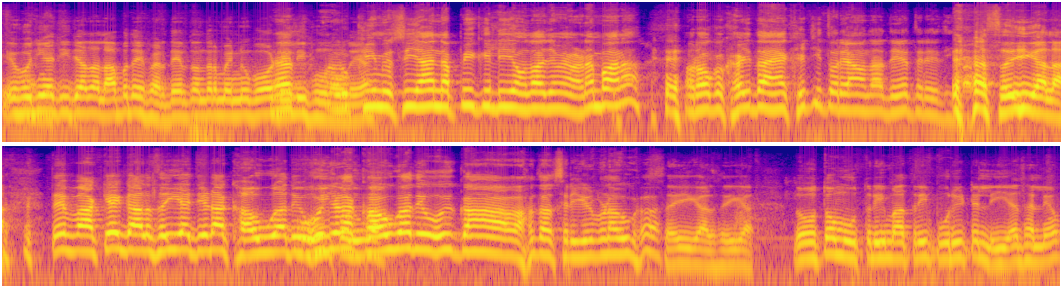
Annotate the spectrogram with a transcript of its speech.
ਇਹੋ ਜੀਆਂ ਚੀਜ਼ਾਂ ਤਾਂ ਲੱਭਦੇ ਫਿਰਦੇ ਪਤੰਦਰ ਮੈਨੂੰ ਬਹੁਤ ਡੇਲੀ ਫੋਨ ਆਉਂਦੇ ਰੁੱਖੀ ਮਿੱਸੀ ਐ ਨੱਪੀ ਕਿੱਲੀ ਆਉਂਦਾ ਜਿਵੇਂ ਹਣਬਾ ਨਾ ਰੁੱਗ ਖਿੱਚਦਾ ਐ ਖਿੱਚੀ ਤੁਰਿਆ ਆਉਂਦਾ ਦੇ ਤੇਰੇ ਦੀ। ਆ ਸਹੀ ਗੱਲ ਆ। ਤੇ ਵਾਕਿਆ ਗੱਲ ਸਹੀ ਆ ਜਿਹੜਾ ਖਾਊਗਾ ਤੇ ਉਹ ਜਿਹੜਾ। ਖਾਊਗਾ ਤੇ ਉਹੀ ਗਾਂ ਆਪਦਾ ਸਰੀਰ ਬਣਾਊਗਾ। ਸਹੀ ਗੱਲ ਸਹੀ ਗੱਲ। ਦੋਸਤੋ ਮੂਤਰੀ ਮਾਤਰੀ ਪੂਰੀ ਢਿੱਲੀ ਆ ਥੱਲਿਓਂ।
